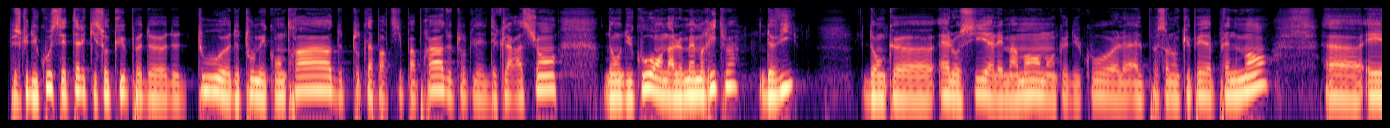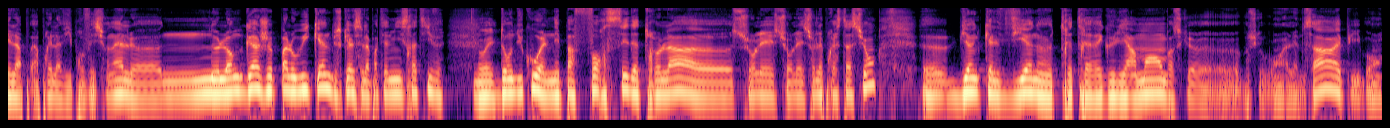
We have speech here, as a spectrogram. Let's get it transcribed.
puisque du coup, c'est elle qui s'occupe de, de, tout, de tous mes contrats, de toute la partie papera, de toutes les déclarations. Donc, du coup, on a le même rythme de vie. Donc euh, elle aussi, elle est maman, donc du coup, elle, peut s'en occuper pleinement. Euh, et après, la vie professionnelle euh, ne l'engage pas le week-end, puisqu'elle, c'est la partie administrative. Donc du coup, elle n'est pas forcée d'être là sur, les, sur, les, sur les prestations, bien qu'elle vienne très très régulièrement, parce que, parce que bon, elle aime ça. Et puis bon,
